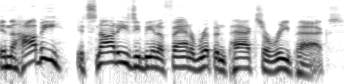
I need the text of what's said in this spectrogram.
In the hobby, it's not easy being a fan of ripping packs or repacks.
